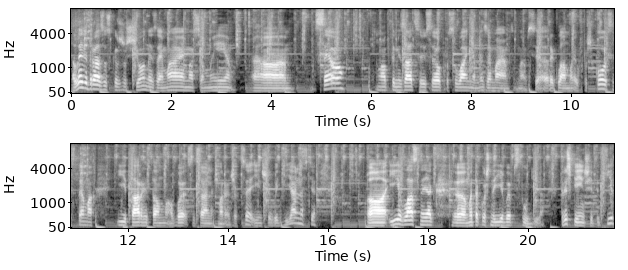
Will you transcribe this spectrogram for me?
Але відразу скажу, що не займаємося ми SEO оптимізацією SEO просування. Ми займаємося рекламою в пошукових системах і таргетом в соціальних мережах. Це інший вид діяльності. І, власне, як е, ми також не є веб-студією. Трішки інший підхід,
